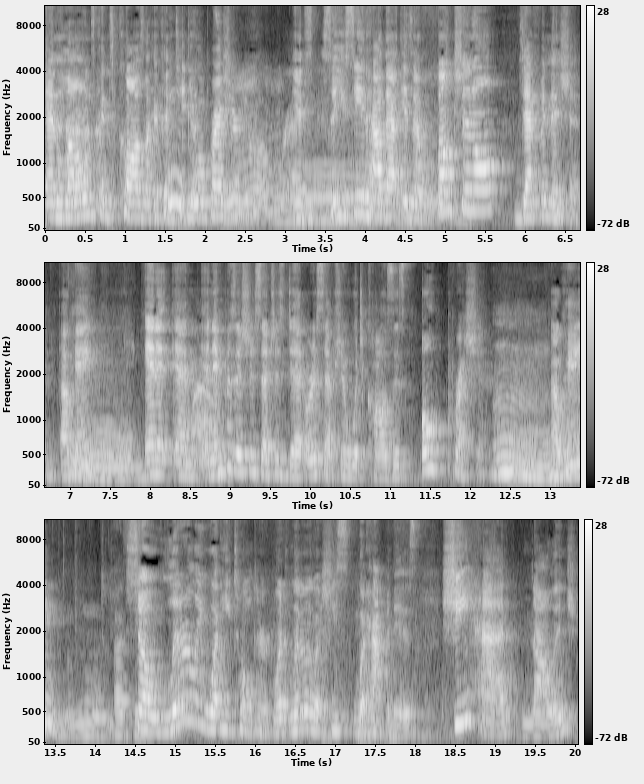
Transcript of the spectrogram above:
and loans can cause like a continual pressure. It's so you see how that is a functional definition, okay? And it and an imposition such as debt or deception which causes oppression. Mm. Okay? It. So literally what he told her, what literally what she what happened is she had knowledge.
